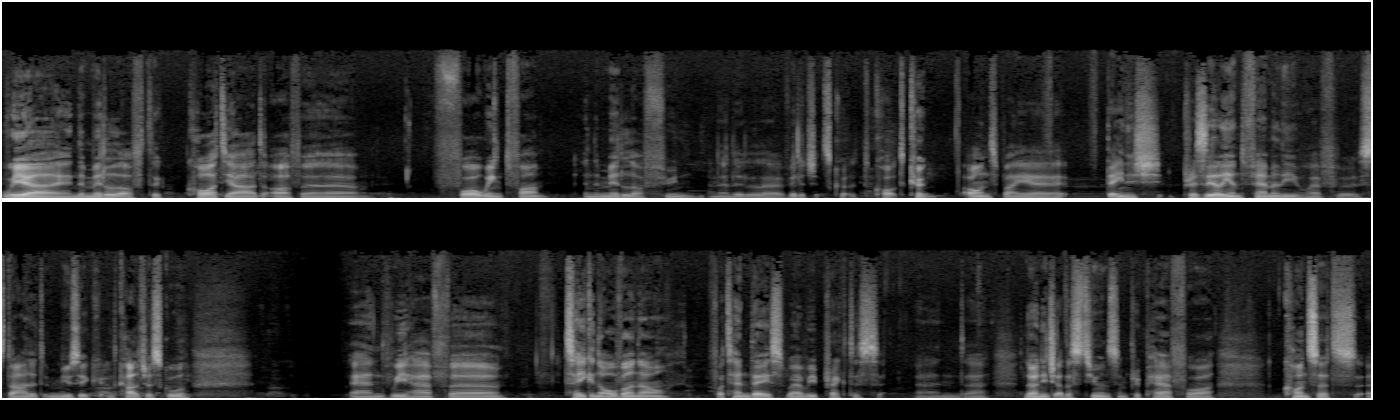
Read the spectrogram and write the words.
We are in the middle of the courtyard of a four-winged farm in the middle of Fyn, in a little uh, village. It's called, called Køng, owned by a Danish Brazilian family who have uh, started a music and culture school. And we have uh, taken over now for 10 days where we practice and uh, learn each other's tunes and prepare for concerts uh,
